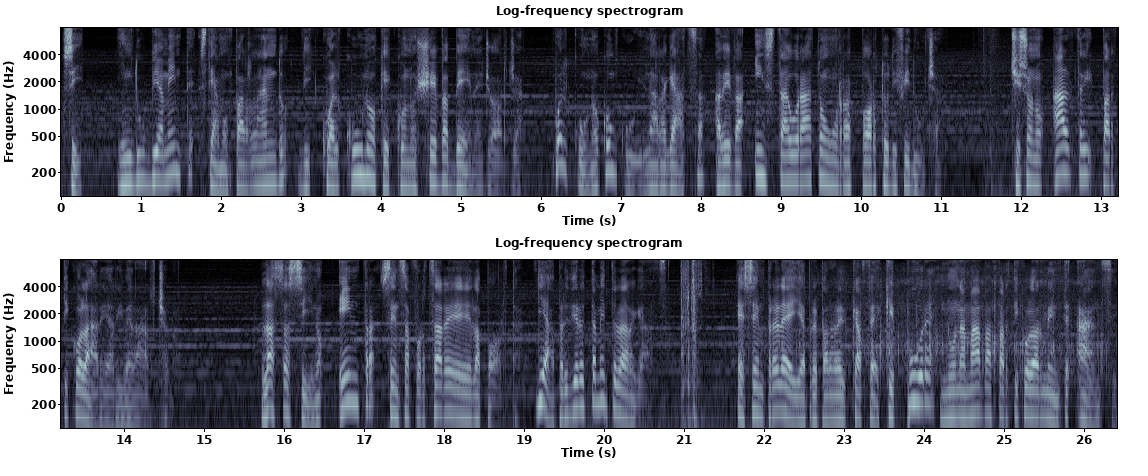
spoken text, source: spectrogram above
Sì, indubbiamente stiamo parlando di qualcuno che conosceva bene Giorgia, qualcuno con cui la ragazza aveva instaurato un rapporto di fiducia. Ci sono altri particolari a rivelarcelo. L'assassino entra senza forzare la porta, gli apre direttamente la ragazza. È sempre lei a preparare il caffè che pure non amava particolarmente, anzi,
